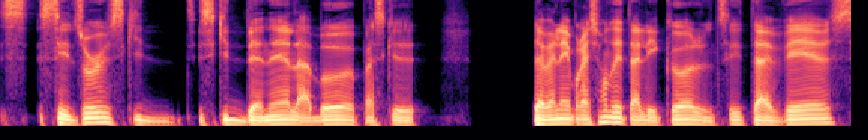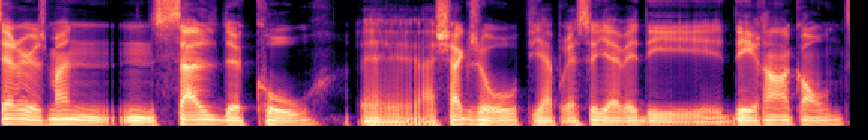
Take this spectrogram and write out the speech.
c'est- dur ce qui, ce qui te donnait là-bas parce que j'avais l'impression d'être à l'école. Tu avais sérieusement une, une salle de cours euh, à chaque jour. Puis après ça, il y avait des, des rencontres.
